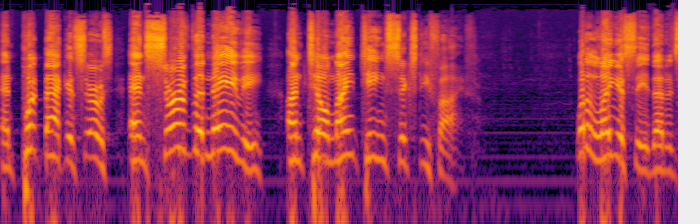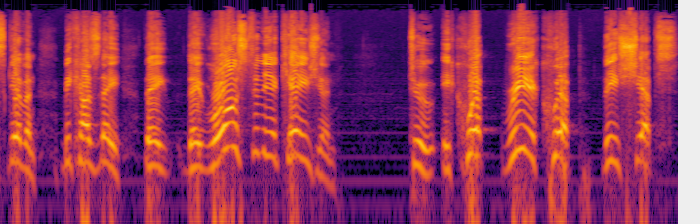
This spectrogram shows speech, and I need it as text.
and put back in service and served the Navy until 1965. What a legacy that it's given because they, they, they rose to the occasion to equip, re equip these ships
